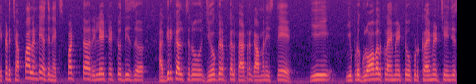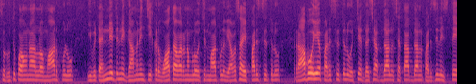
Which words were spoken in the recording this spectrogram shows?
ఇక్కడ చెప్పాలంటే as an expert related to this agriculture geographical pattern గమనిస్తే ఈ ఇప్పుడు గ్లోబల్ క్లైమేట్ ఇప్పుడు క్లైమేట్ చేంజెస్ ఋతుపవనాల్లో మార్పులు వీటన్నిటిని గమనించి ఇక్కడ వాతావరణంలో వచ్చిన మార్పులు వ్యవసాయ పరిస్థితులు రాబోయే పరిస్థితులు వచ్చే దశాబ్దాలు శతాబ్దాలను పరిశీలిస్తే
